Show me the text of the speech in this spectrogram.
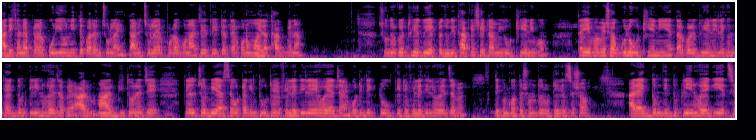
আর এখানে আপনারা পুড়িয়েও নিতে পারেন চুলায়। তা আমি চুলায় আর পোড়াবো না, যেহেতু এটাতে আর কোনো ময়লা থাকবে না। সুন্দর করে ধুয়ে দুই একটা যদি থাকে, সেটা আমি উঠিয়ে নিব। তাই এভাবে সবগুলো উঠিয়ে নিয়ে তারপরে ধুয়ে নিলে কিন্তু একদম ক্লিন হয়ে যাবে। আর আর ভিতরে যে তেল চর্বি আছে ওটা কিন্তু উঠে ফেলে দিলে হয়ে যায়, বটি দিয়ে একটু কেটে ফেলে দিলে হয়ে যাবে। দেখুন কত সুন্দর উঠে গেছে সব। আর একদম কিন্তু ক্লিন হয়ে গিয়েছে।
